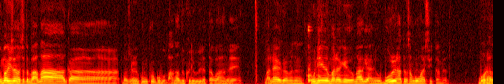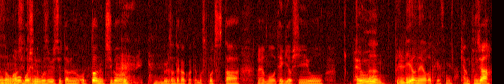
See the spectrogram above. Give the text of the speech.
음악 이전에 어쨌든 만화가를 맞아요. 꿈꾸고 뭐 만화도 그리고 이랬다고 하는데 만약에 그러면은 본인은 만약에 음악이 아니고 뭘 하든 성공할 수 있다면 뭘 하든 성공할 뭐 수 멋있는 있다면 모습일 수 있다면 어떤 직업 을 선택할 것 같아요? 뭐 스포츠 스타, 뭐 대기업 CEO, 배우, 저는 빌리어네어가 되겠습니다. 그냥 부자.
